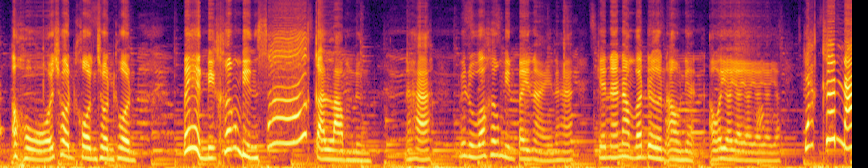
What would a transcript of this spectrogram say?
ดโอ้โห ชนคนชนคน ไม่เห็นมีเครื่องบินสักกะลำหนึ่งนะคะ ไม่รู้ว่าเครื่องบินไปไหนนะคะ เกแนะนำว่าเดินเอาเนี่ย เอาอย่าอย่าอย่าอย่าอย่า อยากขึ้นนะ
